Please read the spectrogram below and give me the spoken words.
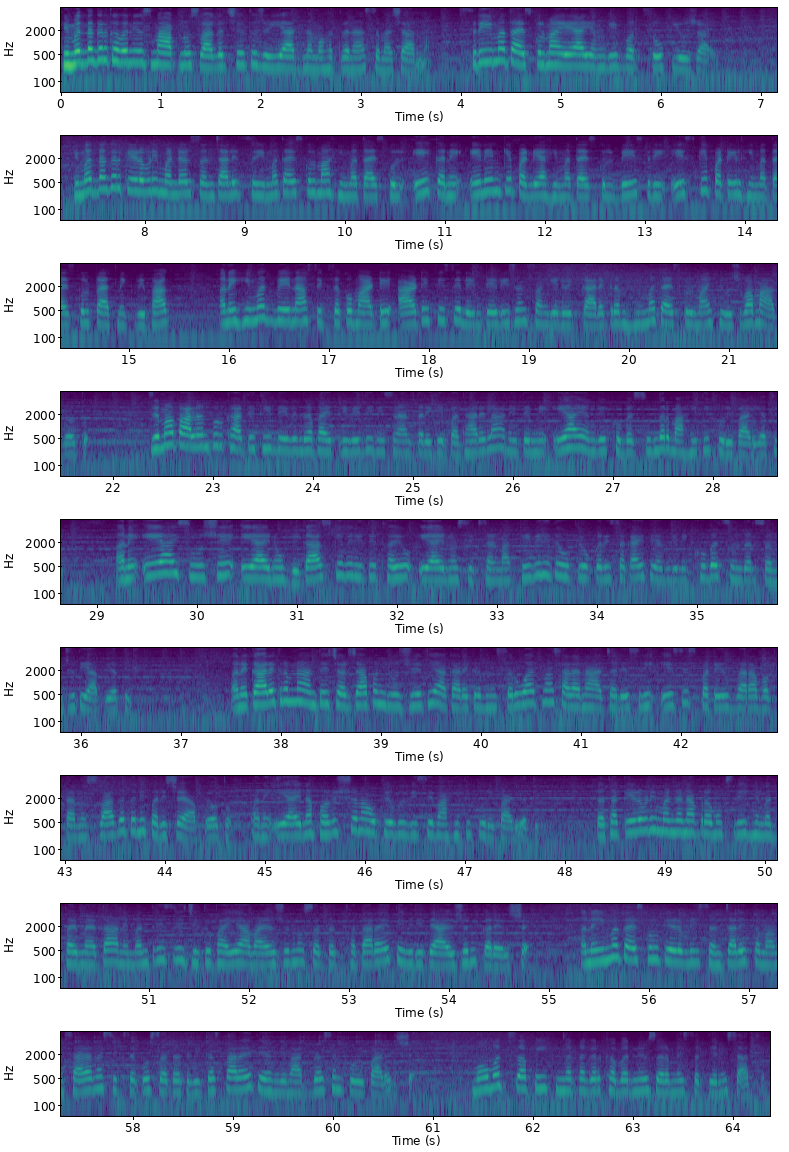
હિંમતનગર ખબર ન્યૂઝમાં આપનું સ્વાગત છે. તો જોઈએ આજના મહત્વના સમાચારમાં. શ્રીમત હાઈસ્કૂલમાં એઆઈ અંગે વર્કશોપ યોજાયો. હિંમતનગર કેળવણી મંડળ સંચાલિત શ્રીમત હાઈસ્કૂલમાં હિંમત હાઈસ્કૂલ એક અને એનએન કે પંડ્યા હિંમત હાઈસ્કૂલ બે શ્રી એસ કે પટેલ હિંમત હાઈસ્કૂલ પ્રાથમિક વિભાગ અને હિંમત બેના શિક્ષકો માટે આર્ટિફિશિયલ ઇન્ટેલિજન્સ અંગેનો એક કાર્યક્રમ હિંમત હાઈસ્કૂલમાં યોજવામાં આવ્યો હતો. જેમાં પાલનપુર ખાતેથી દેવેન્દ્રભાઈ ત્રિવેદી નિષ્ણાંત તરીકે પધારેલા અને તેમણે એઆઈ અંગે ખૂબ જ સુંદર માહિતી પૂરી પાડી હતી. અને એઆઈ શું છે? એઆઈનો વિકાસ કેવી રીતે થયો? એઆઈનો શિક્ષણમાં કેવી રીતે ઉપયોગ કરી શકાય તે અંગેની ખૂબ જ સુંદર સમજૂતી આપી હતી. અને કાર્યક્રમના અંતે ચર્ચા પણ યોજી હતી આ કાર્યક્રમની શરૂઆતમાં શાળાના આચાર્ય શ્રી એસીસ પટેલ દ્વારા વક્તાનું સ્વાગત અને પરિચય આપ્યો હતો અને એઆઈના ભવિષ્યના ઉપયોગ વિશે માહિતી પૂરી પાડી હતી. તથા કેળવણી મંડળના પ્રમુખ શ્રી હિંમતભાઈ મહેતા અને મંત્રી શ્રી જીતુભાઈએ આવા આયોજનો સતત થતા રહે તેવી રીતે આયોજન કરેલ છે. અને હિંમત હાઈસ્કૂલ કેળવણી સંચાલિત તમામ શાળાના શિક્ષકો સતત વિકસતા રહે તે અંગે માર્ગદર્શન પૂરું પાડેલ છે. મોહમ્મદ સફી, હિંમતનગર ખબર ન્યૂઝ, રમેશ સત્યની સાથે.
